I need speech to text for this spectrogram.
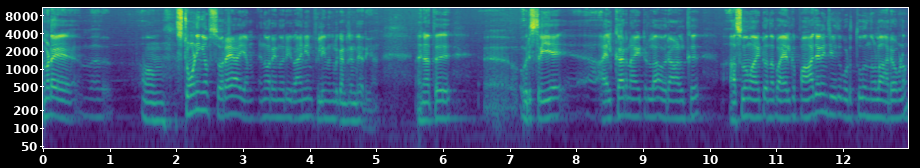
നമ്മുടെ സ്റ്റോണിങ് ഓഫ് സൊറയായം എന്ന് പറയുന്ന ഒരു ഇറാനിയൻ ഫിലിം നിങ്ങൾ കണ്ടിട്ടുണ്ടേ അറിയാം. അതിനകത്ത് ഒരു സ്ത്രീയെ അയൽക്കാരനായിട്ടുള്ള ഒരാൾക്ക് അസുഖമായിട്ട് വന്നപ്പോൾ അയാൾക്ക് പാചകം ചെയ്ത് കൊടുത്തു എന്നുള്ള ആരോപണം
